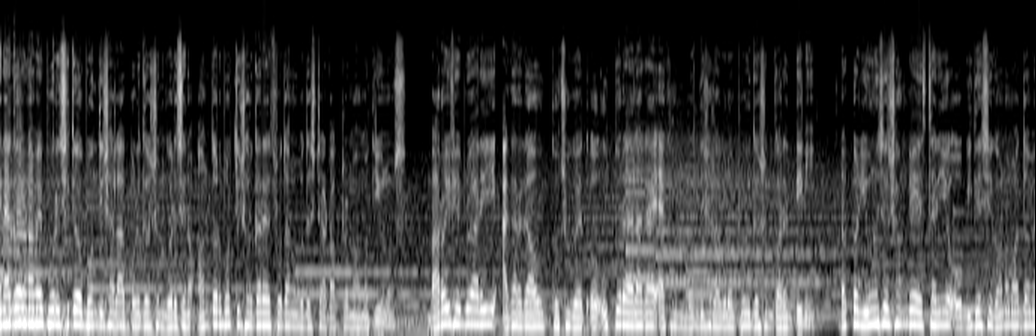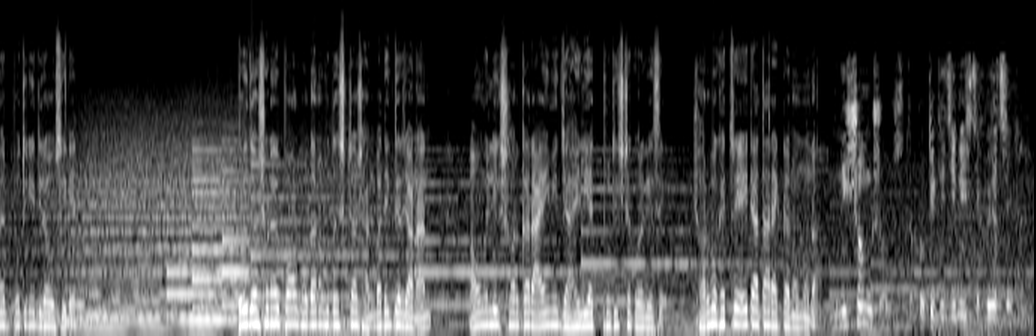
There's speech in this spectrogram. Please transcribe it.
আয়নাগর নামে পরিচিত বন্দিশালা পরিদর্শন করেছেন অন্তর্বর্তী সরকারের প্রধান উপদেষ্টা ডক্টর মোহাম্মদ ইউনুস। বারোই ফেব্রুয়ারি আগারগাঁও, কচুগেত ও উত্তরা এলাকায় এখন বন্দিশালাগুলো পরিদর্শন করেন তিনি। ডক্টর ইউনুসের সঙ্গে স্থানীয় ও বিদেশি গণমাধ্যমের প্রতিনিধিরাও ছিলেন। পরিদর্শনের পর প্রধান উপদেষ্টা সাংবাদিকদের জানান, আওয়ামী লীগ সরকার আইনি জাহিলিয়াত প্রতিষ্ঠা করে গেছে। সর্বক্ষেত্রে এটা তার একটা নমুনা। নৃশংস প্রতিটি জিনিস হয়েছে এখানে।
